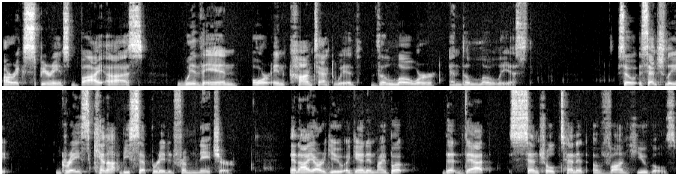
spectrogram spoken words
are experienced by us within or in contact with the lower and the lowliest. So essentially, grace cannot be separated from nature. And I argue again in my book that that central tenet of von Hugel's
